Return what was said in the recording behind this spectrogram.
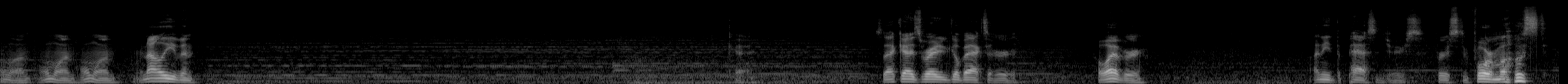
Hold on, hold on, hold on. We're not leaving. Okay. So that guy's ready to go back to Earth. However, I need the passengers, first and foremost.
